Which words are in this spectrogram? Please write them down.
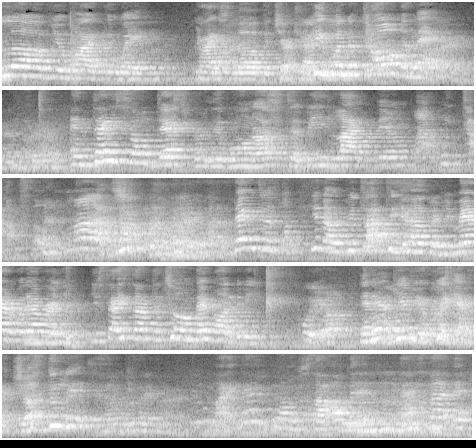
Love your wife the way Christ loved the church. He wouldn't have told them that. And they so desperately want us to be like them. Why we talk so much? They just, you know, if you talk to your husband, if you're married whatever, and you, say something to them, they want it to be quick. And they'll give you a quick answer, just do this. Like, that won't solve it. That's not it.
